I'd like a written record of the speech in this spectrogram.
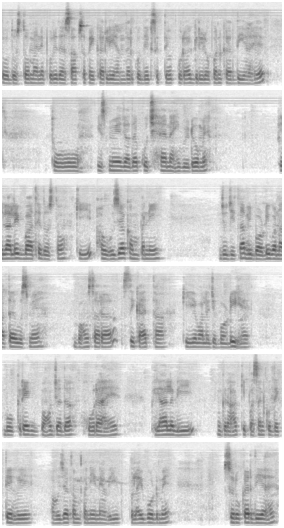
तो दोस्तों, मैंने पूरी तरह साफ़ सफ़ाई कर लिया अंदर को देख सकते हो पूरा ग्रिल ओपन कर दिया है। तो इसमें ज़्यादा कुछ है नहीं वीडियो में। फ़िलहाल एक बात है दोस्तों कि आहूजा कंपनी जो जितना भी बॉडी बनाता है, उसमें बहुत सारा शिकायत था कि ये वाला जो बॉडी है, वो क्रैक बहुत ज़्यादा हो रहा है। फ़िलहाल अभी ग्राहक की पसंद को देखते हुए आहूजा कंपनी ने अभी प्लाई बोर्ड में शुरू कर दिया है।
